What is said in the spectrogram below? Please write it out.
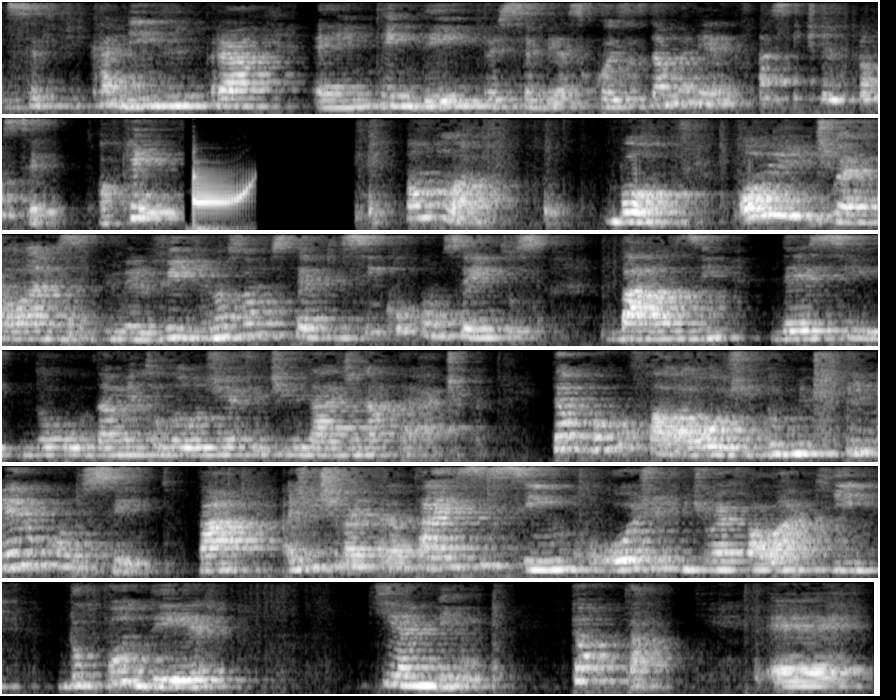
você fica livre para é, entender e perceber as coisas da maneira que faz sentido para você, ok? Vamos lá. Bom, hoje a gente vai falar nesse primeiro vídeo, nós vamos ter aqui cinco conceitos base desse do, da metodologia afetividade na prática. Então, vamos falar hoje do primeiro conceito, tá? A gente vai tratar esses cinco. Hoje a gente vai falar aqui do poder que é meu. Então, tá. É,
